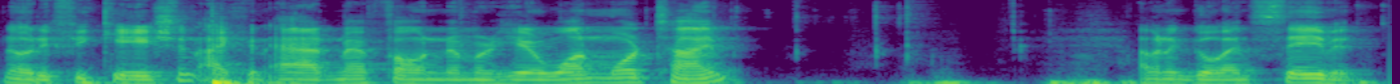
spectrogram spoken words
notification. I can add my phone number here one more time. I'm going to go ahead and save it.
